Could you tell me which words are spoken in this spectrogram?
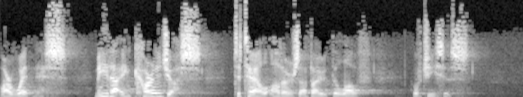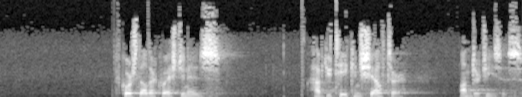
our witness. May that encourage us to tell others about the love of Jesus. Of course, the other question is, have you taken shelter under Jesus?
